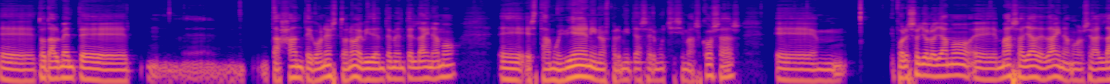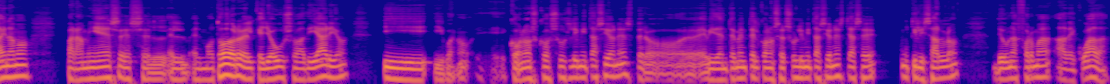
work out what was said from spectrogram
eh, eh, totalmente mm, tajante con esto, ¿no? Evidentemente el Dynamo eh, está muy bien y nos permite hacer muchísimas cosas. Por eso yo lo llamo eh, más allá de Dynamo. O sea, el Dynamo para mí es, el, motor, el que yo uso a diario. Y, bueno, eh, conozco sus limitaciones, pero evidentemente el conocer sus limitaciones te hace utilizarlo de una forma adecuada.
